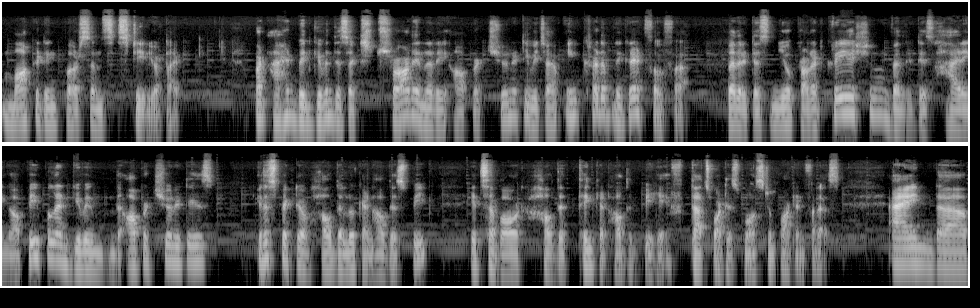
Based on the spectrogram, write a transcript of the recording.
marketing person's stereotype. But I had been given this extraordinary opportunity, which I'm incredibly grateful for. Whether it is new product creation, whether it is hiring our people and giving them the opportunities, irrespective of how they look and how they speak, it's about how they think and how they behave. That's what is most important for us and uh,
